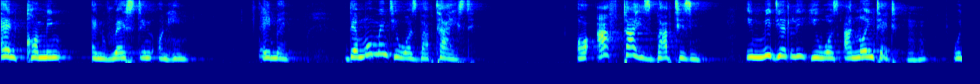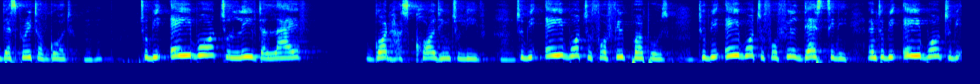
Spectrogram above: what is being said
and coming and resting on him. Amen. The moment he was baptized, or after his baptism, immediately he was anointed with the Spirit of God to be able to live the life God has called him to live, to be able to fulfill purpose, to be able to fulfill destiny, and to be able to be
